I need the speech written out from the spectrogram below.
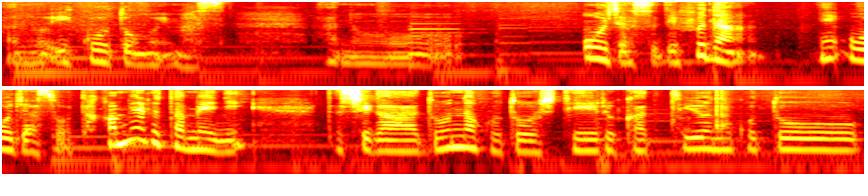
あの行こうと思います。あのオージャスで普段ねオージャスを高めるために私がどんなことをしているかっていうようなことを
